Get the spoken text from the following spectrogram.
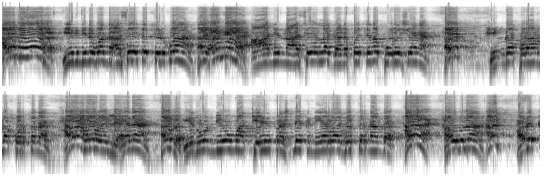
ಹೌದು. ಈಗ ನಿನಗೊಂದು ಆಸೆ ಐತೆ ತಿಳ್ಕೊ. ಆ, ನಿನ್ನ ಆಸೆ ಎಲ್ಲ ಗಣಪತಿನ ಪೂರೈಸ್ಯಾನ. ಹಿಂಗ ಪುರಾಣದ ಕೊಡ್ತಾನ? ಹಾ ಇಲ್ಲಿ. ಏನ? ಹೌದು. ಇದು ನೀವು ಮಾ ಕೇಳಿದ ಪ್ರಶ್ನೆಕ್ ನೇರವಾಗಿ ಉತ್ತರ ನಂದ ಹೌದಲ್ಲ? ಹೌದ್. ಅದಕ್ಕ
